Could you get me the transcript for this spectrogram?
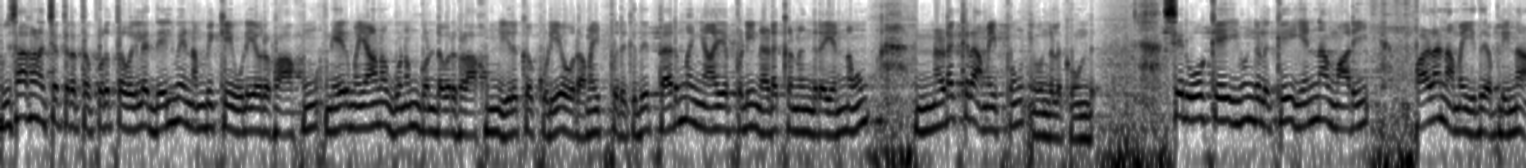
விசாக நட்சத்திரத்தை பொறுத்தவரையில் தெய்வ நம்பிக்கை உடையவர்களாகவும் நேர்மையான குணம் கொண்டவர்களாகவும் இருக்கக்கூடிய ஒரு அமைப்பு இருக்குது. தர்ம நியாயப்படி நடக்கணுங்கிற எண்ணமும் நடக்கிற அமைப்பும் இவங்களுக்கு உண்டு. சரி ஓகே. இவங்களுக்கு என்ன மாதிரி பலன் அமையுது அப்படின்னா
